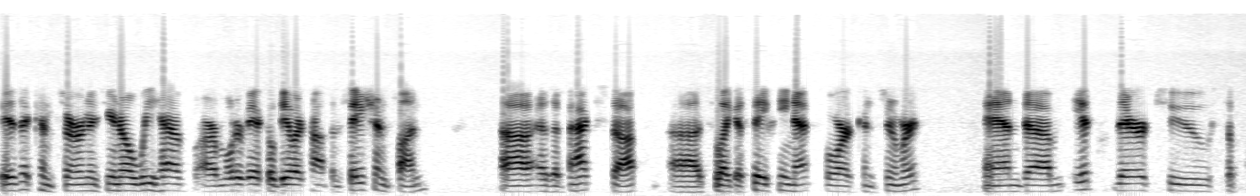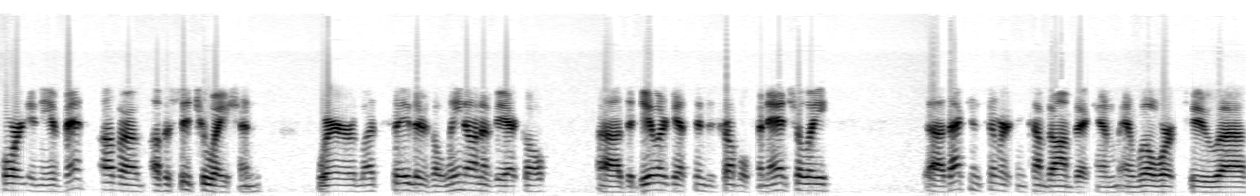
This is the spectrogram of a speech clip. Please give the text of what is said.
is a concern. As you know, we have our motor vehicle dealer compensation fund uh, as a backstop. Uh, it's like a safety net for consumers, and um, it's there to support in the event of a of a situation where, let's say, there's a lien on a vehicle, uh, the dealer gets into trouble financially. Uh, that consumer can come to OMVIC, and, and we'll work to uh,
